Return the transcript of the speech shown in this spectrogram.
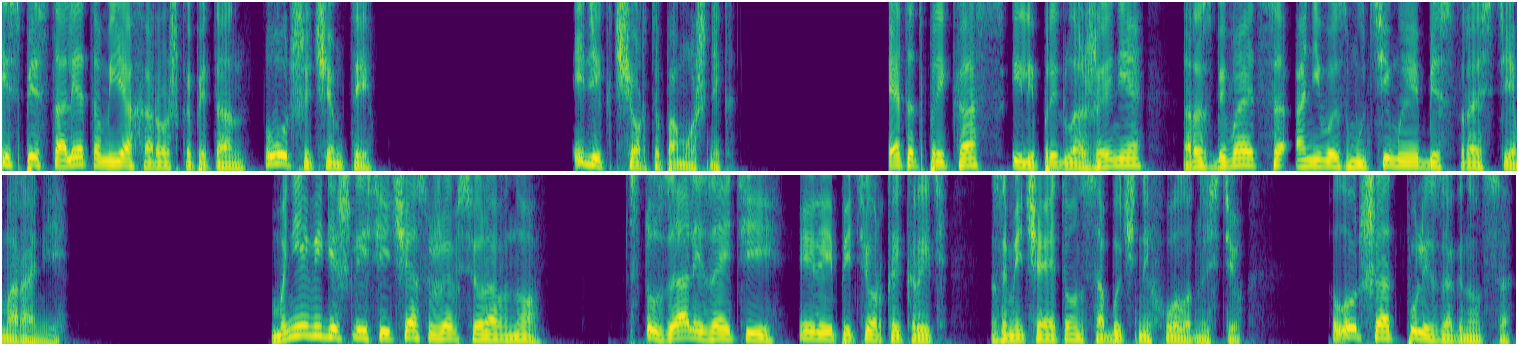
И с пистолетом я хорош, капитан, лучше, чем ты. Иди к черту, помощник. Этот приказ или предложение разбивается о невозмутимое бесстрастие Мараньи. Мне, видишь ли, сейчас уже все равно. С тузали зайти или пятеркой крыть, замечает он с обычной холодностью. Лучше от пули загнуться,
